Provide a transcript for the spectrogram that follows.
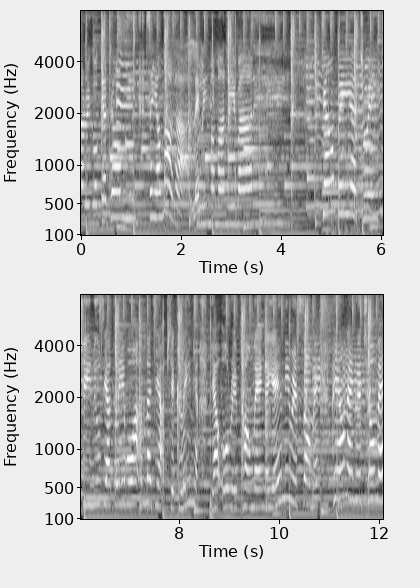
ရာတွေကိုကတ်တော်မီဆရာမကလိမ့်လိမ့်မမနေပါတယ်ပြောင်းပေးရကျွေးချီနူးစရာကလေးဘဝအမတ်တရအဖြစ်ကလေးများပြောင်းအိုးတွေဖောင်းမဲငရဲမီတွေစော့မဲဖျောင်းနိုင်တွေထုံးမဲ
